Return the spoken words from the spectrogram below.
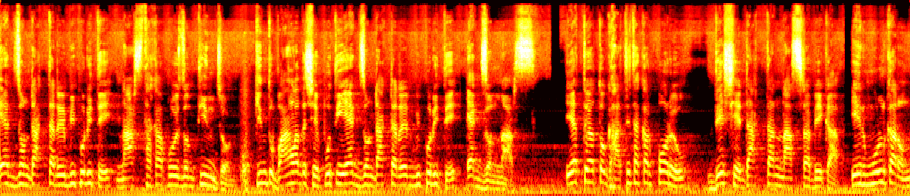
একজন ডাক্তারের বিপরীতে নার্স থাকা প্রয়োজন তিনজন। কিন্তু বাংলাদেশে প্রতি একজন ডাক্তারের বিপরীতে একজন নার্স। এত এত ঘাটতি থাকার পরেও দেশে ডাক্তার নার্সরা বেকার। এর মূল কারণ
